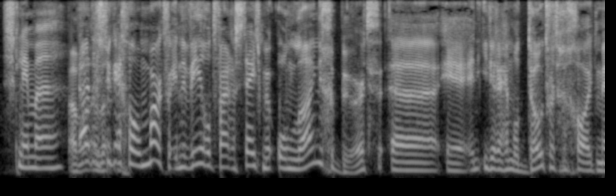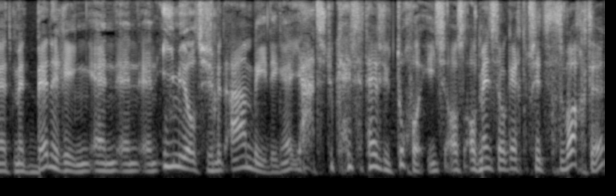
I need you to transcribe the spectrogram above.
slimme. Maar Ja, er is natuurlijk echt wel een markt voor. In de wereld waar er steeds meer online gebeurt... eh, en iedereen helemaal dood wordt gegooid met, met bannering... En, en, en e-mailtjes met aanbiedingen... ja, het, is natuurlijk, heeft, het heeft natuurlijk toch wel iets... als, als mensen er ook echt op zitten te wachten...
